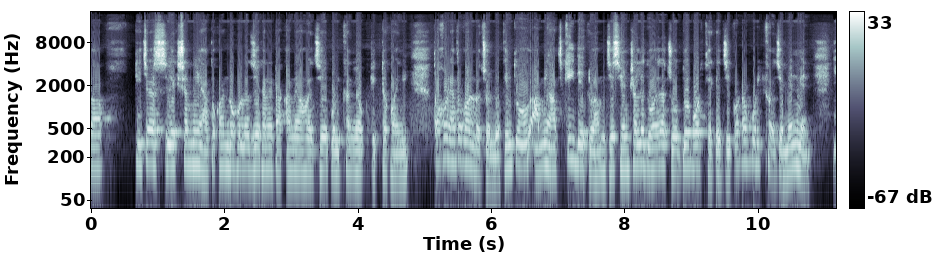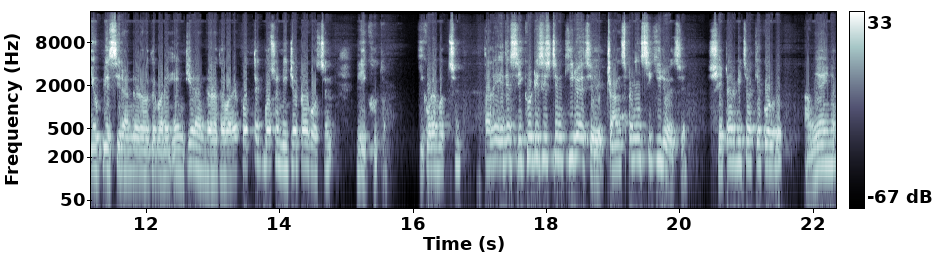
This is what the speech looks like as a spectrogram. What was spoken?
বা টিচার সিলেকশন নিয়ে এত কাণ্ড হলো যে এখানে টাকা নেওয়া হয়েছে, পরীক্ষা নিয়োগ ঠিকঠাক হয়নি, তখন এত কাণ্ড চলল। কিন্তু আমি আজকেই দেখলাম যে সেন্ট্রালে দু হাজার পর থেকে যে কটা পরীক্ষা হয়েছে মেন মেন ইউপিএসসির আন্ডারে হতে পারে এনটিএর আন্ডারে হতে পারে, প্রত্যেক বছর নিটের প্রায় কোশ্চেন লিক হতো। কি করে হচ্ছে? তাহলে এদের সিকিউরিটি সিস্টেম কি রয়েছে? ট্রান্সপারেন্সি কি রয়েছে? সেটার বিচার কে করবে? আমি জানি না।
